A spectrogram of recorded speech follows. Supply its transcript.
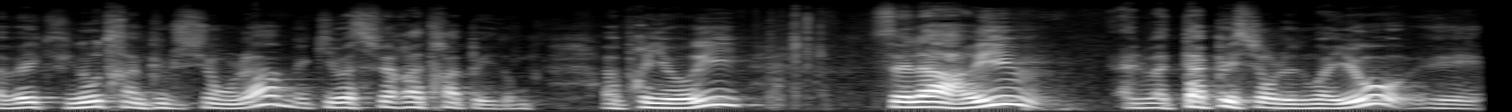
avec une autre impulsion là, mais qui va se faire rattraper. Donc, a priori, celle-là arrive, elle va taper sur le noyau, et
